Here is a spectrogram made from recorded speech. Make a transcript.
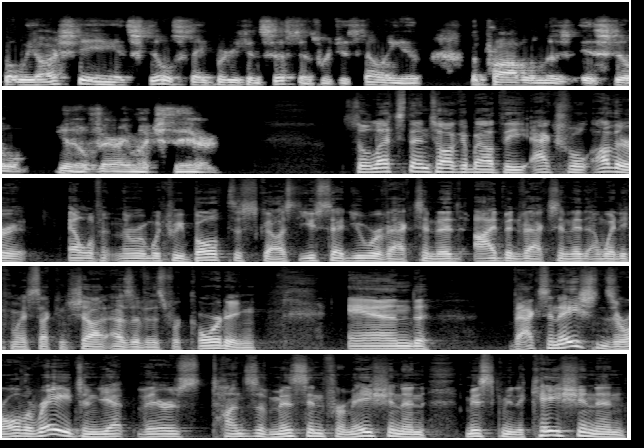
but we are seeing it still stay pretty consistent, which is telling you the problem is, is still, you know, very much there. So let's then talk about the actual other elephant in the room, which we both discussed. You said you were vaccinated. I've been vaccinated. I'm waiting for my second shot as of this recording. And vaccinations are all the rage, and yet there's tons of misinformation and miscommunication and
